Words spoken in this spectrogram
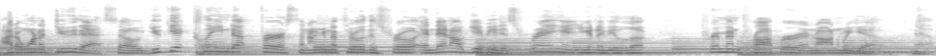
I don't want to do that. So you get cleaned up first and I'm going to throw this robe and then I'll give you this ring and you're going to be look prim and proper and on we go. No.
